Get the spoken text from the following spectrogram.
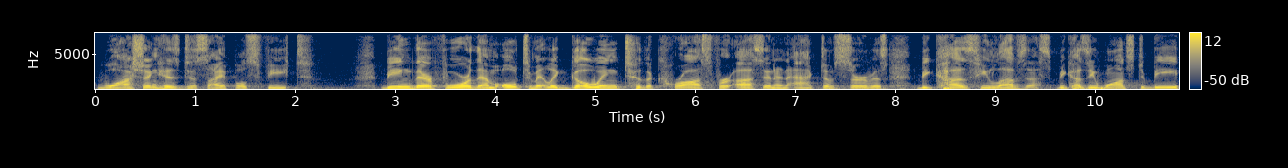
washing his disciples' feet, being there for them, ultimately going to the cross for us in an act of service because he loves us, because he wants to be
